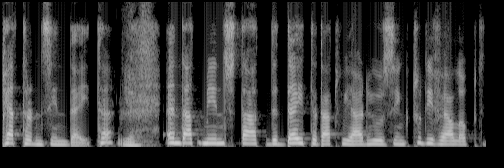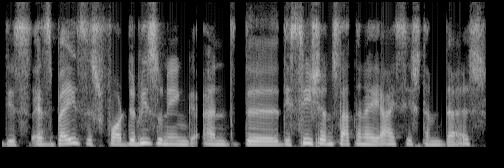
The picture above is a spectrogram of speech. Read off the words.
patterns in data. Yes. And that means that the data that we are using to develop this as basis for the reasoning and the decisions that an AI system does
